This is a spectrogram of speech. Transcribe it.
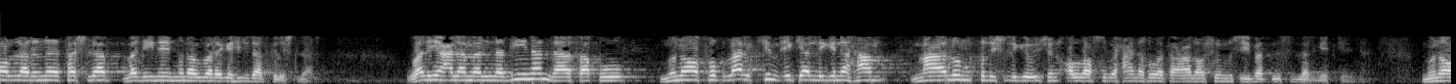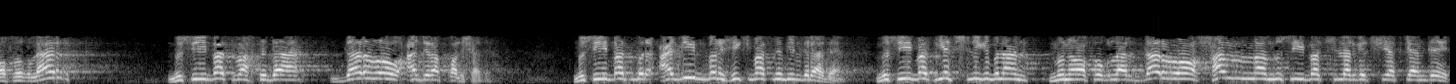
mollarini tashlab madina munavvaraga hijrat qilishdilar. Munofiqlar kim ekanligini ham ma'lum qilishligi uchun alloh subhanahu va taolo shu musibatni sizlarga yetkazdi. Munofiqlar musibat vaqtida darrov ajrab qolishadi. Musibat bir ajib bir hikmatni bildiradi. Musibat yetishligi bilan munofiqlar darrov hamma musibat shularga tushayotgandek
